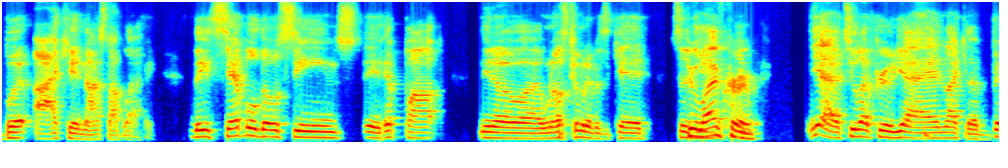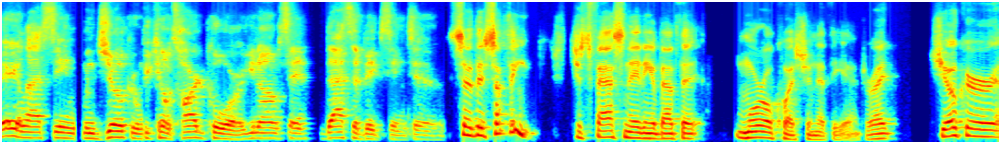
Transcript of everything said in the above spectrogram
But I cannot stop laughing. They sampled those scenes in hip hop, you know, uh, when I was coming up as a kid. So Live Crew. Yeah, Two Live Crew. Yeah. And like the very last scene when Joker becomes hardcore, you know what I'm saying? That's a big scene too. So there's something just fascinating about the moral question at the end, right? Joker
